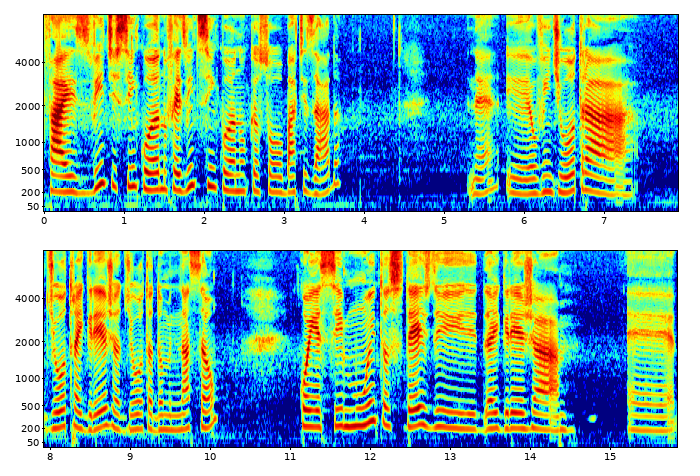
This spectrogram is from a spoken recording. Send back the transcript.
faz 25 anos, fez 25 anos que eu sou batizada, né? E eu vim de outra de outra igreja, de outra dominação. Conheci muitos, desde da igreja é,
